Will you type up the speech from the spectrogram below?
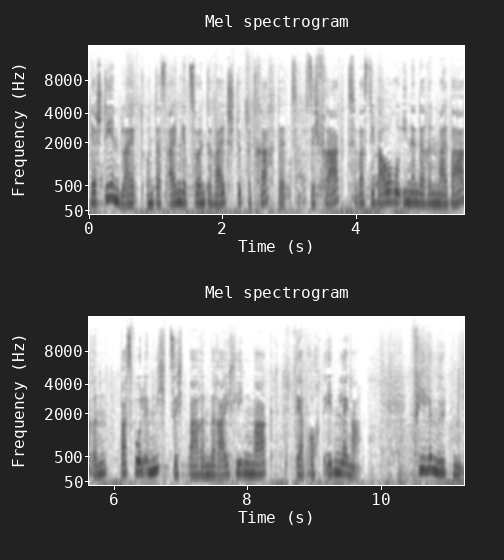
Wer stehen bleibt und das eingezäunte Waldstück betrachtet, sich fragt, was die Bauruinen darin mal waren, was wohl im nicht sichtbaren Bereich liegen mag, der braucht eben länger. Viele Mythen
